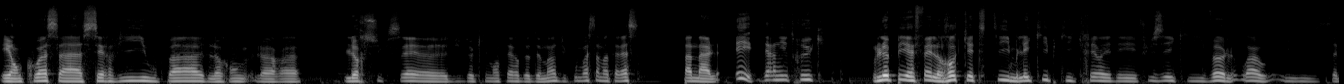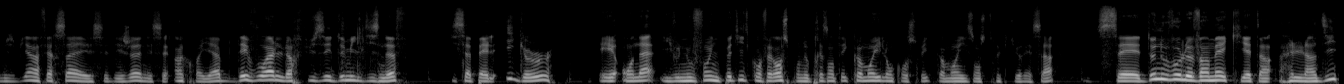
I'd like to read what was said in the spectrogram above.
et en quoi ça a servi ou pas leur, leur, euh, leur succès euh, du documentaire de demain. Du coup, moi, ça m'intéresse pas mal. Et dernier truc, le PFL Rocket Team, l'équipe qui crée des fusées qui volent, waouh, ils s'amusent bien à faire ça et c'est des jeunes et c'est incroyable, dévoilent leur fusée 2019 qui s'appelle Eager. Et on a, ils nous font une petite conférence pour nous présenter comment ils l'ont construite, comment ils ont structuré ça. C'est de nouveau le 20 mai qui est un lundi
